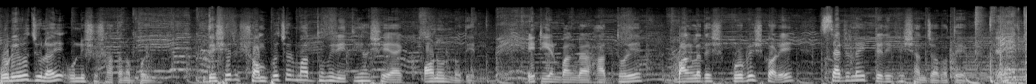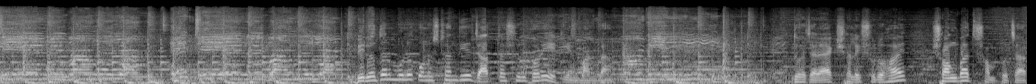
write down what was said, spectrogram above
পনেরো জুলাই উনিশশো সাতানব্বই দেশের সম্প্রচার মাধ্যমের ইতিহাসে এক অনন্য দিন। এটিএন বাংলার হাত ধরে বাংলাদেশ প্রবেশ করে স্যাটেলাইট টেলিভিশন জগতে। বিনোদনমূলক অনুষ্ঠান দিয়ে যাত্রা শুরু করে এটিএন বাংলা। দু হাজার এক সালে শুরু হয় সংবাদ সম্প্রচার।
